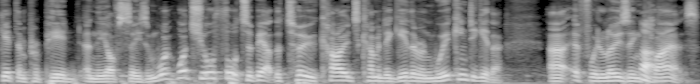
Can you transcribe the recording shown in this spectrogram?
get them prepared in the off season. What, what's your thoughts about the two codes coming together and working together? Uh, if we're losing Oh. players,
